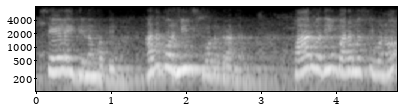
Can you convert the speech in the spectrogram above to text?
சேலை தினம் அப்படின்னு. அதுக்கு ஒரு மீம்ஸ் போட்டிருக்கிறாங்க. பார்வதியும் பரமசிவனும்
